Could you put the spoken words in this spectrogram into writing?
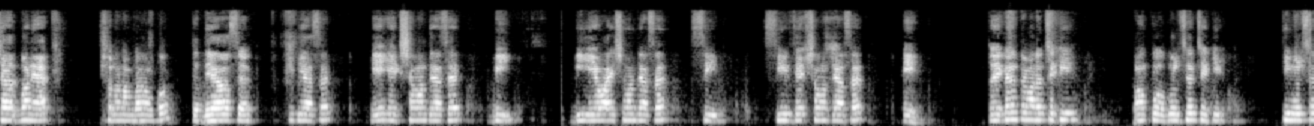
চার পয়েন্ট এক ষোলো নম্বর অঙ্ক। দেয়া আছে, কি তো এখানে তোমার হচ্ছে কি? অঙ্ক বলছে কি? কি বলছে?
